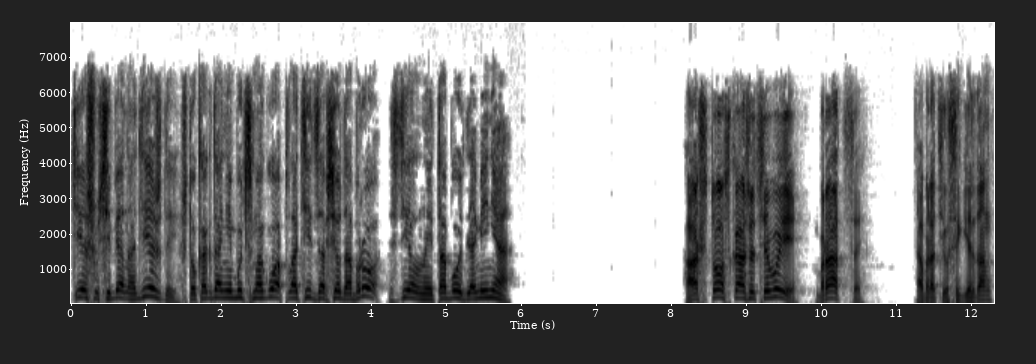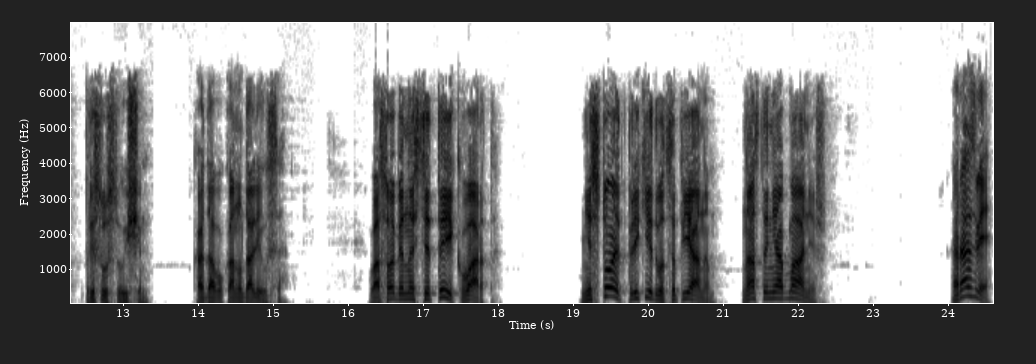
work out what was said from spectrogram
«Тешу себя надеждой, что когда-нибудь смогу оплатить за все добро, сделанное тобой для меня». «А что скажете вы, братцы?» — обратился Гердан к присутствующим, когда Вукан удалился. «В особенности ты, Кварт. Не стоит прикидываться пьяным, нас ты не обманешь». «Разве?»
